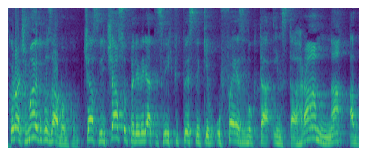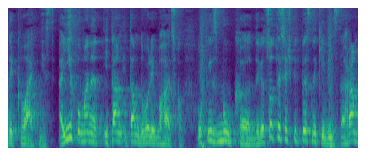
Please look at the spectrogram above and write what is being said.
Коротше, маю таку забавку. Час від часу перевіряти своїх підписників у Facebook та Instagram на адекватність. А їх у мене і там, і там доволі багатько. У Facebook 900 тисяч підписників, в Instagram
